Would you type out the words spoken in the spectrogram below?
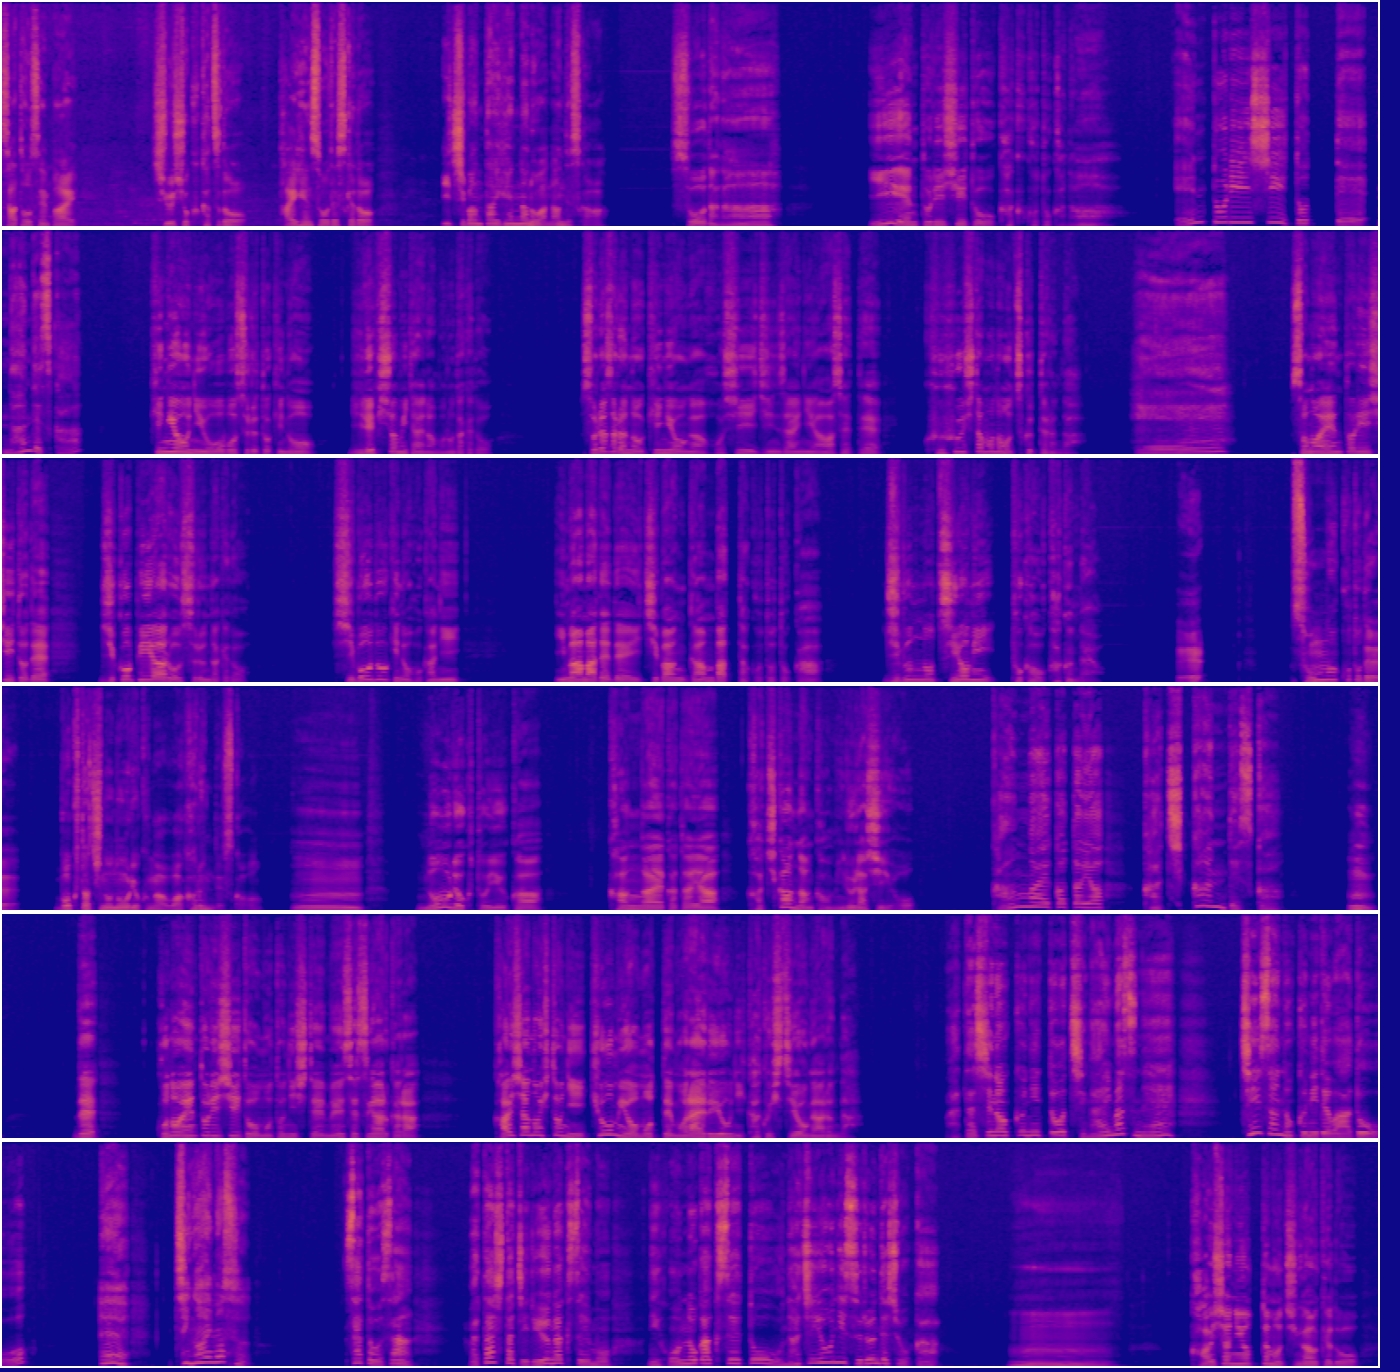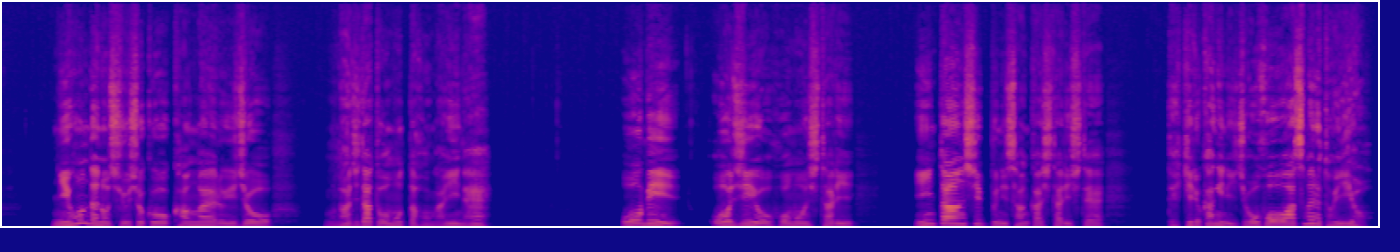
佐藤先輩就職活動大変そうですけど一番大変なのは何ですか？そうだな。いいエントリーシートを書くことかな。エントリーシートって何ですか？企業に応募する時の履歴書みたいなものだけどそれぞれの企業が欲しい人材に合わせて工夫したものを作ってるんだ。へえ。そのエントリーシートで自己 PR をするんだけど志望動機の他に今までで一番頑張ったこととか自分の強みとかを書くんだよ。えそんなことで僕たちの能力がわかるんですか？うーん能力というか考え方や価値観なんかを見るらしいよ。考え方や価値観ですか？うん。でこのエントリーシートを元にして面接があるから会社の人に興味を持ってもらえるように書く必要があるんだ。私の国と違いますね。陳さんの国ではどう？ええ、違います。佐藤さん私たち留学生も日本の学生と同じようにするんでしょうか？うーん。会社によっても違うけど日本での就職を考える以上同じだと思った方がいいね。OB、OG を訪問したりインターンシップに参加したりしてできる限り情報を集めるといいよ。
